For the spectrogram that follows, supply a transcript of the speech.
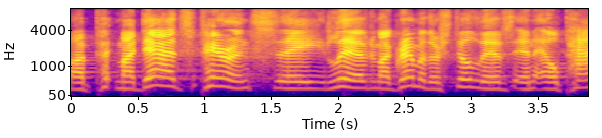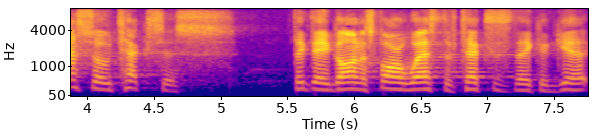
my, my dad's parents, they lived, my grandmother still lives in El Paso, Texas. I think they had gone as far west of Texas as they could get.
